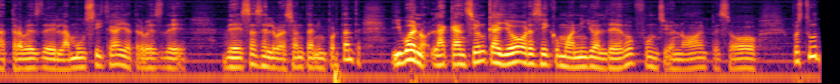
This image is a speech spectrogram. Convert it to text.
a través de la música y a través de, de esa celebración tan importante. Y bueno, la canción cayó ahora sí como anillo al dedo, funcionó, empezó, pues tú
